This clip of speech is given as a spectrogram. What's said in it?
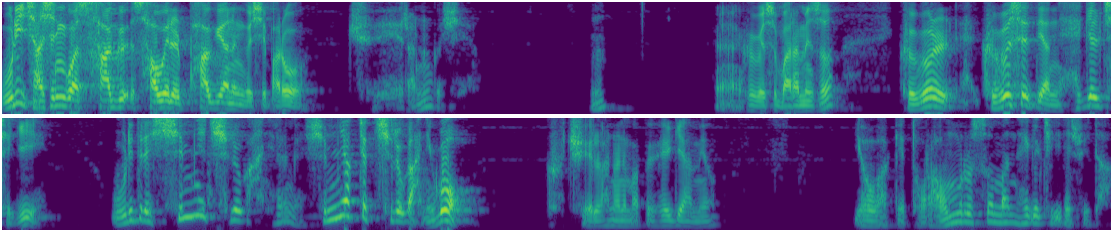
우리 자신과 사회를 파괴하는 것이 바로 죄라는 것이에요. 응? 그것을 말하면서 그걸 그것에 대한 해결책이 우리들의 심리 치료가 아니라는 거예요. 심리학적 치료가 아니고 그 죄를 하나님 앞에 회개하며 여호와께 돌아옴으로써만 해결책이 될 수 있다.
